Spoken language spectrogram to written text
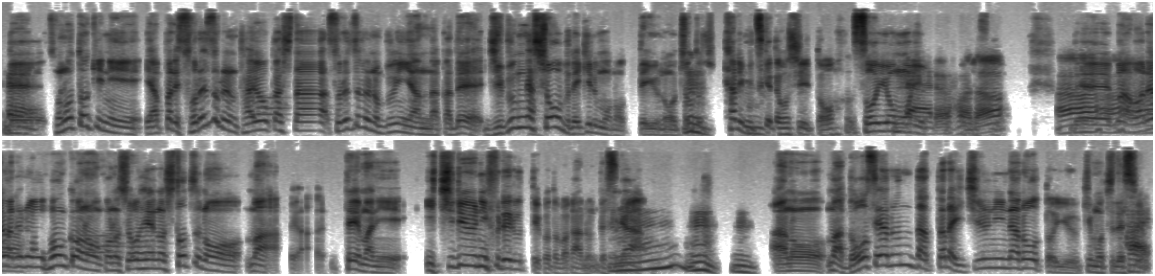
で、その時にやっぱりそれぞれの多様化したそれぞれの分野の中で自分が勝負できるものっていうのをちょっとしっかり見つけてほしいと、うん、そういう思いを。なるほど。で、まあ我々の香港のこの翔平の一つの、まあ、テーマに一流に触れるっていう言葉があるんですが、うんうん、あの、まあ、どうせやるんだったら一流になろうという気持ちですよね。はい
